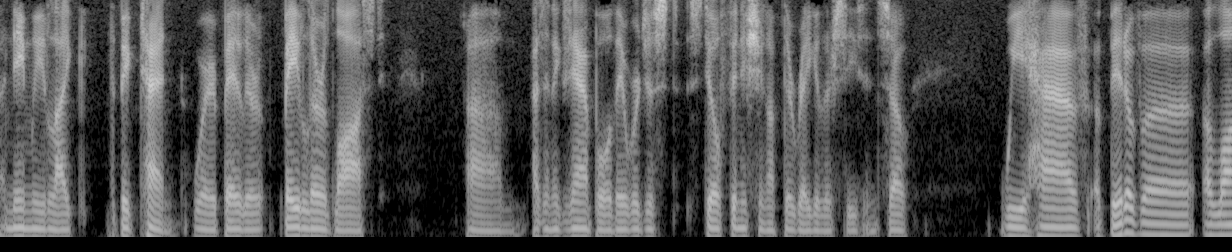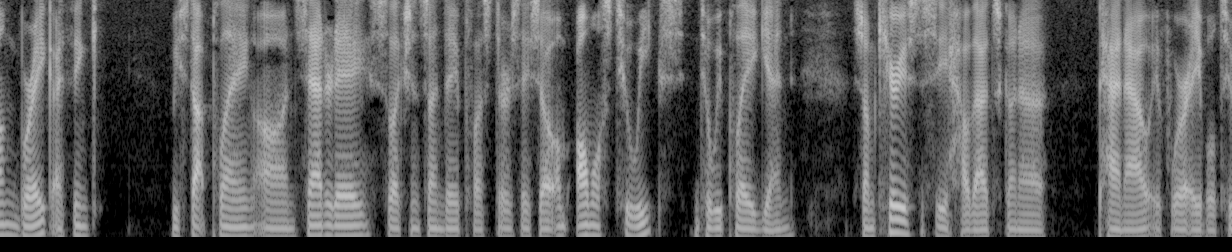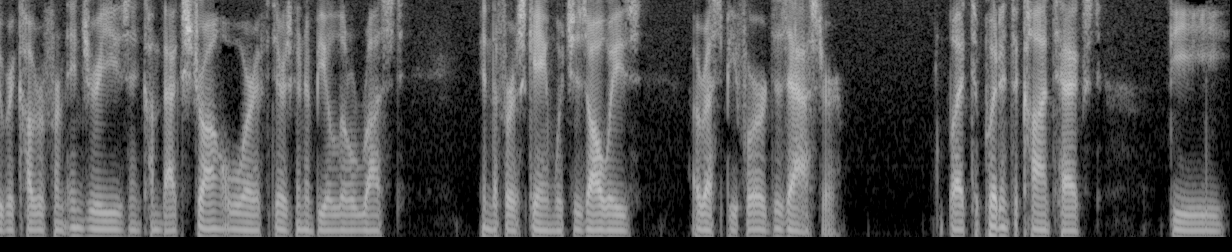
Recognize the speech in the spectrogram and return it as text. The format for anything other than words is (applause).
uh, namely like the Big Ten, where Baylor Baylor lost, um, as an example, they were just still finishing up their regular season. So we have a bit of a, a long break. I think we stopped playing on Saturday, selection Sunday plus Thursday. So um, almost two weeks until we play again. So I'm curious to see how that's going to pan out if we're able to recover from injuries and come back strong or if there's going to be a little rust in the first game, which is always a recipe for disaster. But to put into context, the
